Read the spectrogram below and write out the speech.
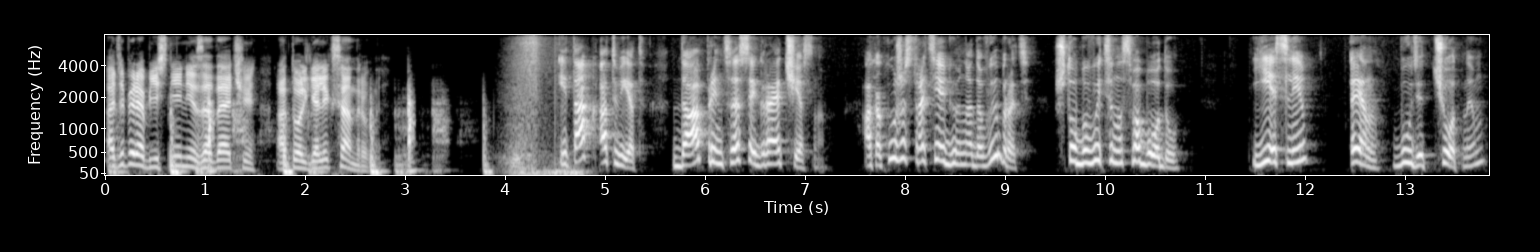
А теперь объяснение задачи от Ольги Александровны. Итак, ответ. Да, принцесса играет честно. А какую же стратегию надо выбрать, чтобы выйти на свободу? Если n будет четным,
